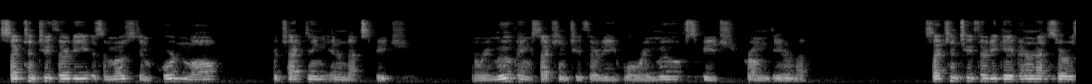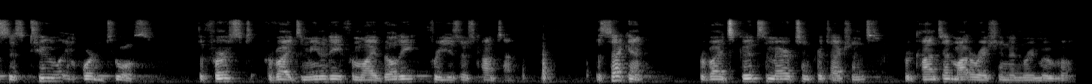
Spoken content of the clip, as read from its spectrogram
Section 230 is the most important law protecting internet speech. And removing Section 230 will remove speech from the internet. Section 230 gave internet services two important tools. The first provides immunity from liability for users' content. The second provides good Samaritan protections for content moderation and removal,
